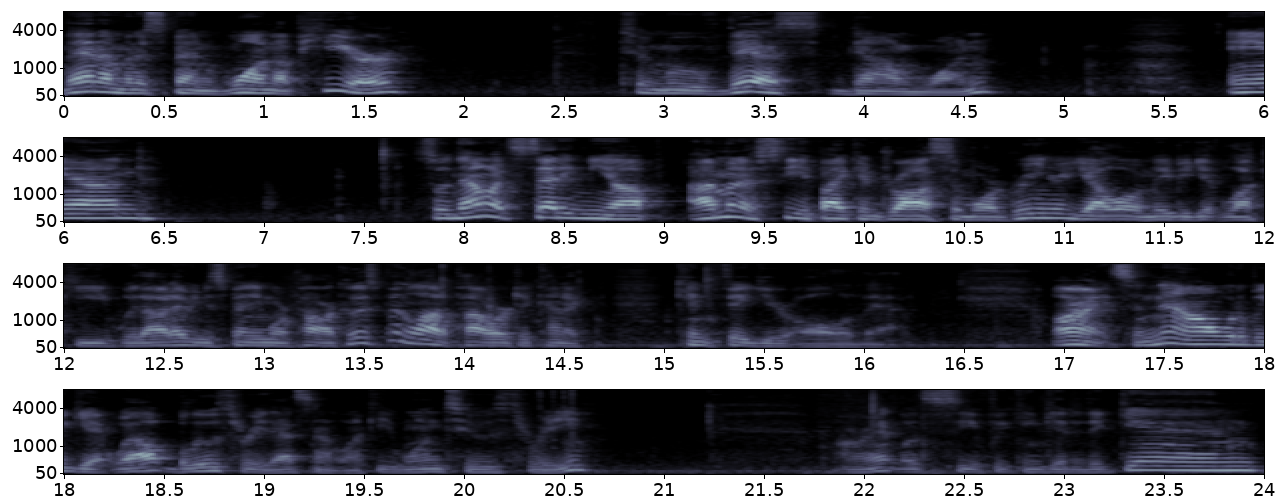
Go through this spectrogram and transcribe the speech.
Then I'm going to spend one up here to move this down one. And so now it's setting me up. I'm going to see if I can draw some more green or yellow and maybe get lucky without having to spend any more power. Because I spent a lot of power to kind of configure all of that. All right, so now what do we get? Well, blue three, that's not lucky. One, two, three. All right, let's see if we can get it again.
